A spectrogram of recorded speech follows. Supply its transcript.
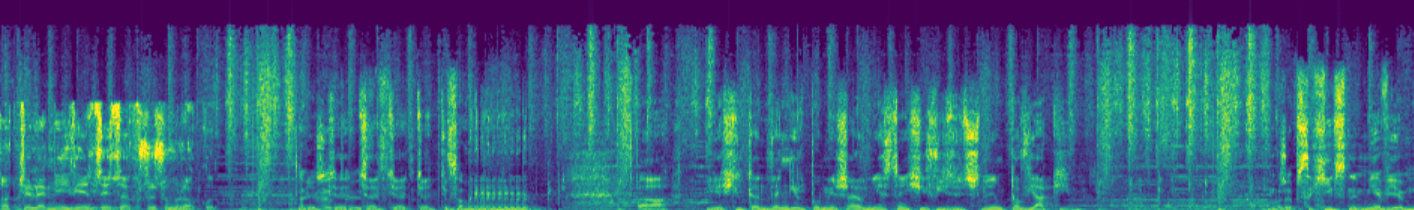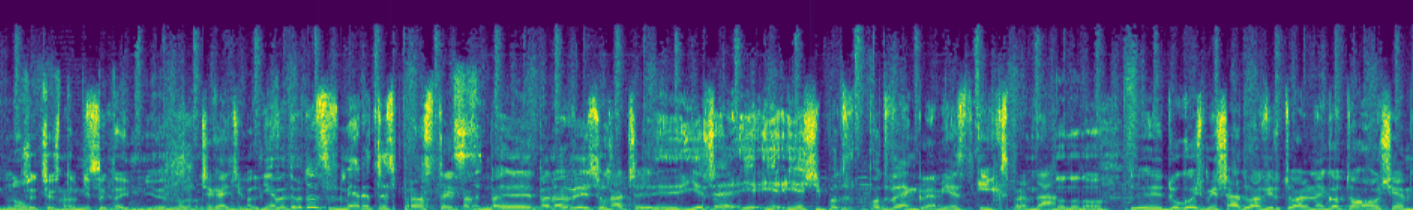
no tyle mniej więcej co w przyszłym roku. Także to jest... A jeśli ten węgiel pomieszają nie w sensie fizycznym, to w jakim? Może psychicznym, nie wiem. No, No, przecież no, to nie psy- pytaj mnie. No. Czekajcie, nie, bo to, jest w miarę to jest proste. Pan, pa, panowie słuchacze, jeżeli, je, je, jeśli pod, pod węglem jest X, prawda? No, no, no. Y, Długość mieszadła wirtualnego to 8,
